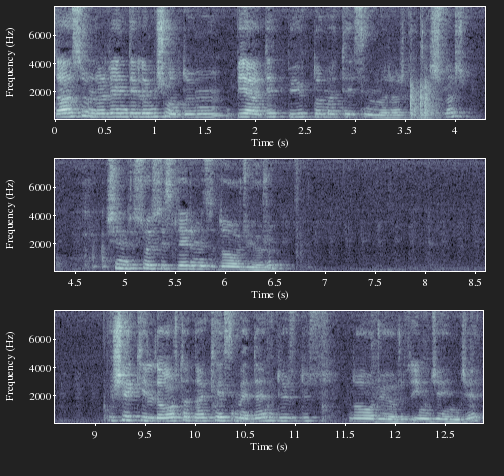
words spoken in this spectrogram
Daha sonra rendelemiş olduğum bir adet büyük domatesim var arkadaşlar. Şimdi sosislerimizi doğruyorum. Bu şekilde ortadan kesmeden düz düz doğruyoruz ince ince.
